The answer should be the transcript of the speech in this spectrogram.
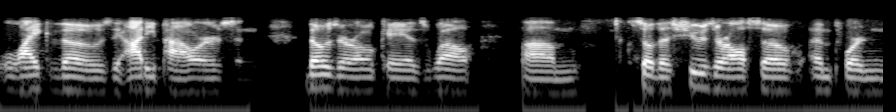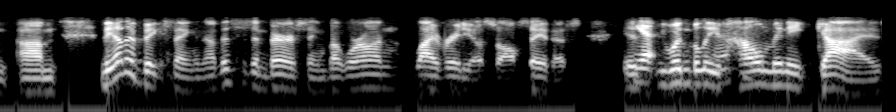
like those, the Adi Powers, and those are okay as well. Um, so the shoes are also important. Um, the other big thing, now this is embarrassing, but we're on live radio, so I'll say this: is yep. you wouldn't believe how many guys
